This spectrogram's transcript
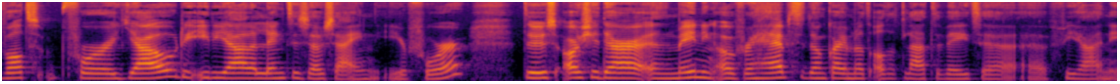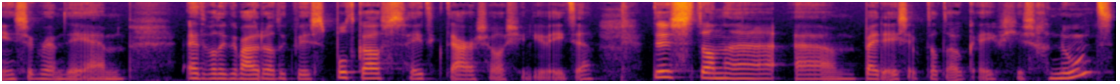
wat voor jou de ideale lengte zou zijn hiervoor. Dus als je daar een mening over hebt, dan kan je me dat altijd laten weten uh, via een Instagram DM. Het wat ik wou dat ik wist, podcast heet ik daar, zoals jullie weten. Dus dan um, bij deze heb ik dat ook eventjes genoemd.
